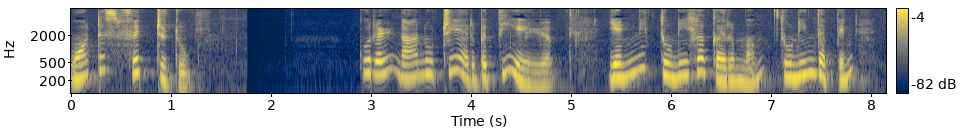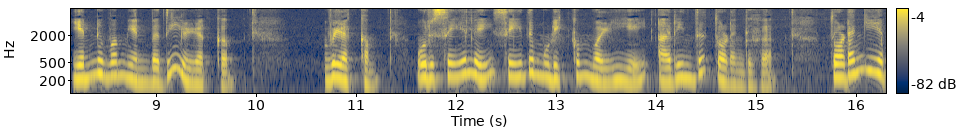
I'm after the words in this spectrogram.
what is fit to do. குரல் நானூற்றி அறுபத்தி ஏழு. எண்ணி துணிக கருமம் துணிந்த பின் எண்ணுவம் என்பது இழக்கு விளக்கம். ஒரு செயலை செய்து முடிக்கும் வழியை அறிந்து தொடங்குக. தொடங்கிய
